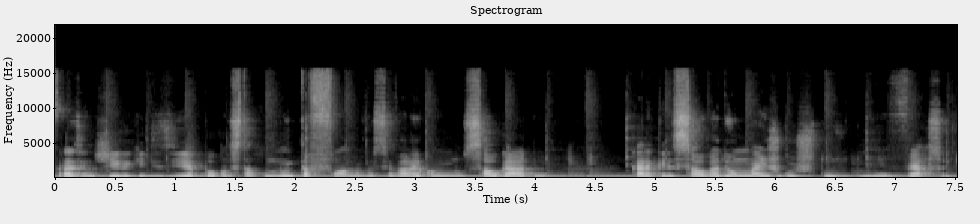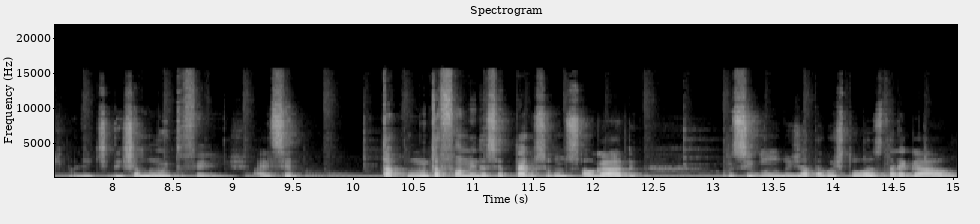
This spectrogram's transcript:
frase antiga que dizia: pô, quando você tá com muita fome, você vai lá e come um salgado. Cara, aquele salgado é o mais gostoso do universo. Aquilo ali te deixa muito feliz. Aí você tá com muita fome ainda, você pega o segundo salgado. O segundo já tá gostoso, tá legal,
